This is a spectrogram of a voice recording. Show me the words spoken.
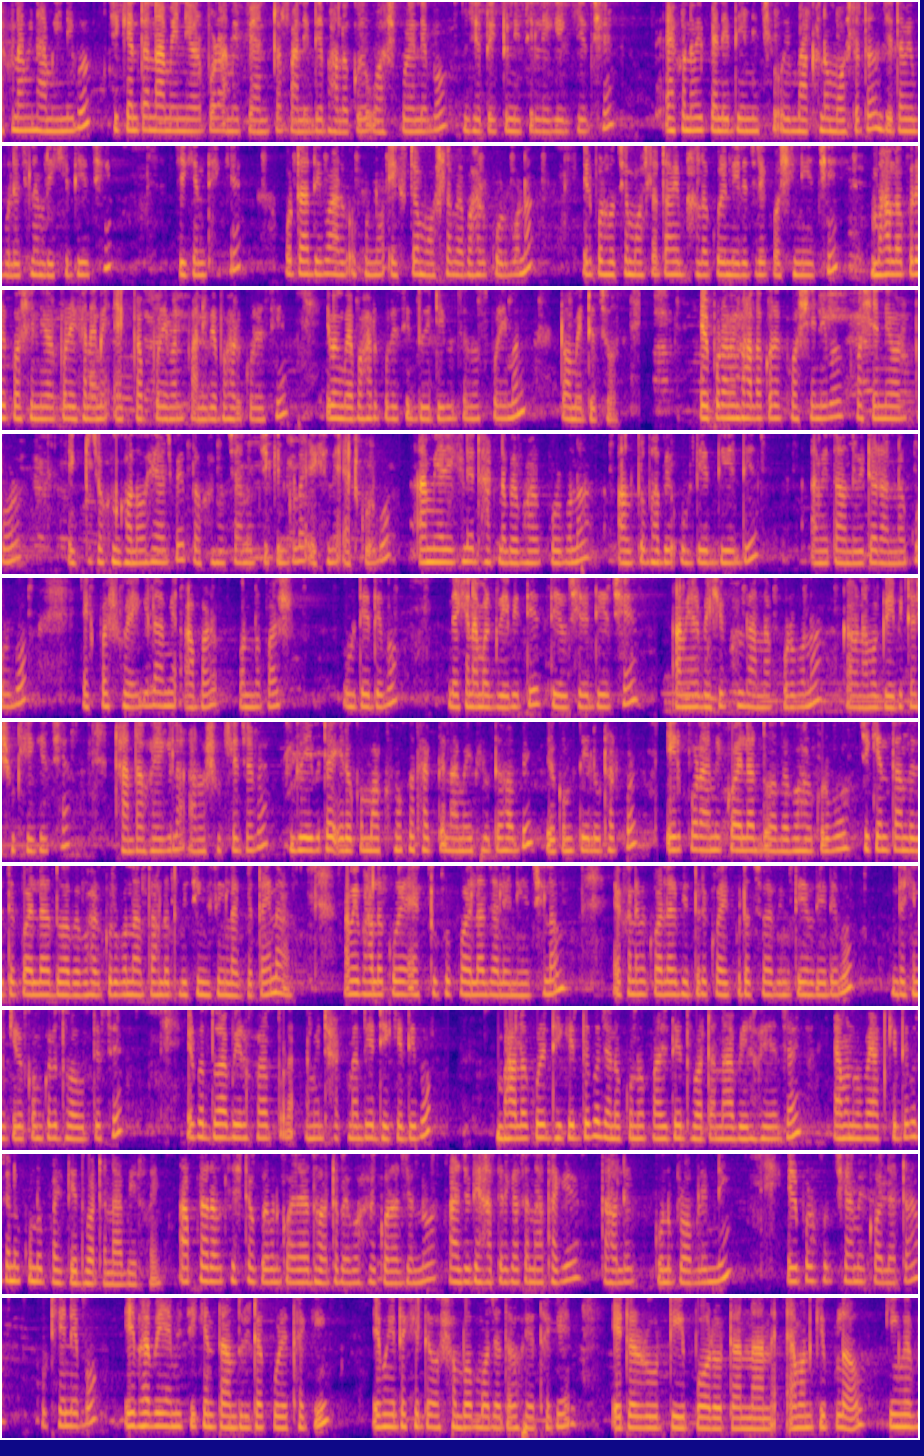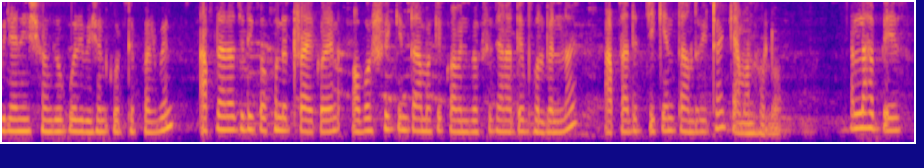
এখন আমি নামিয়ে নেব। চিকেনটা নামিয়ে নেওয়ার পর আমি প্যানটা পানি দিয়ে ভালো করে ওয়াশ করে নেব। যেহেতু একটু নিচে লেগে গিয়েছে। এখন আমি প্যানে দিয়ে নিচ্ছি ওই মাখানো মশলাটা, যেটা আমি বলেছিলাম রেখে দিয়েছি চিকেন থেকে। ওটা দেবো আর কোনো এক্সট্রা মশলা ব্যবহার করব না। এরপর হচ্ছে মশলাটা আমি ভালো করে নেড়ে চেড়ে কষে নিয়েছি। ভালো করে কষে নেওয়ার পর এখানে আমি এক কাপ পরিমাণ পানি ব্যবহার করেছি এবং ব্যবহার করেছি দুই টেবিল চামচ পরিমাণ টমেটো সস। এরপর আমি ভালো করে কষিয়ে নেব। কষিয়ে নেওয়ার পর একটু যখন ঘন হয়ে আসবে তখন হচ্ছে আমি চিকেনগুলো এখানে অ্যাড করব। আমি আর এখানে ঢাকনা ব্যবহার করব না। আলতোভাবে উল্টে দিয়ে দিয়ে আমি তান্দুরিটা রান্না করব। এক পাশ হয়ে গেলে আমি আবার অন্য পাশ উল্টে দেব। দেখেন আমার গ্রেভিতে তেল ছেড়ে দিয়েছে। আমি আর বেশিক্ষণ রান্না করব না, কারণ আমার গ্রেভিটা শুকিয়ে গেছে। ঠান্ডা হয়ে গেলে আরও শুকিয়ে যাবে। গ্রেভিটা এরকম মাখো থাকতে নামিয়ে ফেলতে হবে, এরকম তেল ওঠার পর। এরপর আমি কয়লার দোয়া ব্যবহার করব। চিকেন তান্দুরিতে কয়লার দোয়া ব্যবহার করব না, তাহলে তুমি চিং চিং লাগবে, তাই না? আমি ভালো করে একটুকু কয়লা জ্বালিয়ে নিয়েছিলাম। এখন আমি কয়লার ভিতরে কয়েক ফোঁটা সয়াবিন তেল দিয়ে দেবো। দেখেন কীরকম করে ধোয়া উঠতেছে। এরপর ধোয়া বের হওয়ার পর আমি ঢাকনা দিয়ে ঢেকে দেবো। ভালো করে ঢেকে দেবো যেন কোনো পাশ দিয়ে ধোয়াটা না বের হয়ে যায়। এমনভাবে আটকে দেবো যেন কোনো পাশ দিয়ে ধোয়াটা না বের হয়। আপনারাও চেষ্টা করবেন কয়লার ধোয়াটা ব্যবহার করার জন্য। আর যদি হাতের কাছে না থাকে, তাহলে কোনো প্রবলেম নেই। এরপর হচ্ছে আমি কয়লাটা উঠিয়ে নেব। এভাবেই আমি চিকেন তান্দুরিটা করে থাকি। এবং এটা খেতে অসম্ভব মজাদার হয়ে থাকে। এটা রুটি, পরোটা, নান, এমনকি পোলাও কিংবা বিরিয়ানির সঙ্গেও পরিবেশন করতে পারবেন। আপনারা যদি কখনো ট্রাই করেন, অবশ্যই কিন্তু আমাকে কমেন্ট বক্সে জানাতে ভুলবেন না। আপনাদের চিকেন তান্দুরিটা কেমন হলো? আল্লাহ হাফেজ।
